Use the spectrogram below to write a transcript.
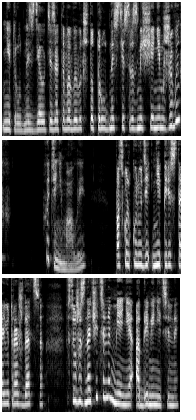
Нетрудно сделать из этого вывод, что трудности с размещением живых, хоть и немалые, поскольку люди не перестают рождаться, все же значительно менее обременительны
